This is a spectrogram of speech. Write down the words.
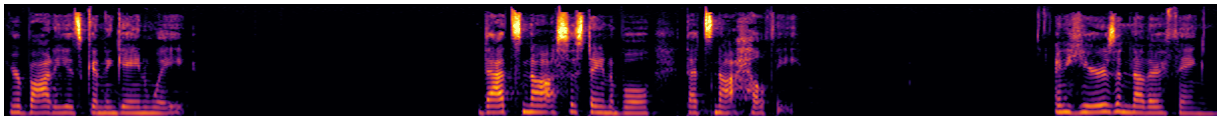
Your body is going to gain weight. That's not sustainable. That's not healthy. And here's another thing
